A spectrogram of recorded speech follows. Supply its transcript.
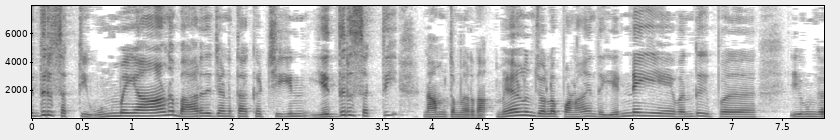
எதிர் சக்தி உண்மையான பாரதிய ஜனதா கட்சியின் எதிர் சக்தி நாம் தமிழர் தான். மேலும் சொல்லப்போனால் இந்த என்ஐஏ வந்து இப்போ இவங்க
